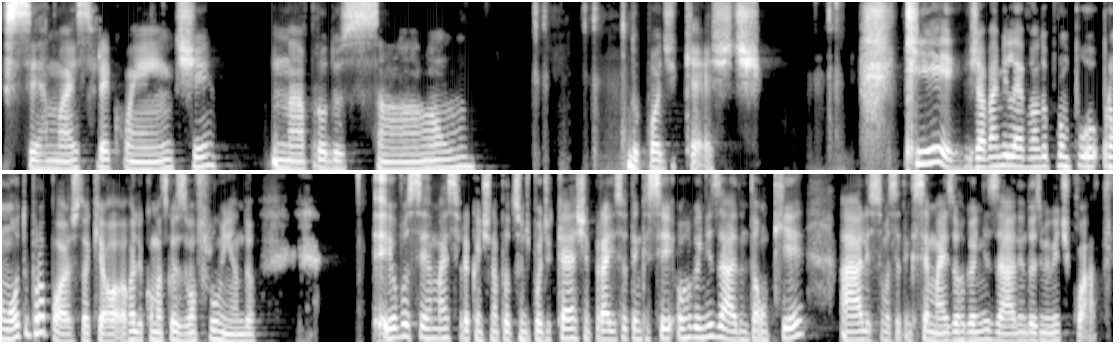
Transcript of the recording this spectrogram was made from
Ser mais frequente na produção do podcast que já vai me levando para um, um outro propósito aqui, ó, olha como as coisas vão fluindo. Eu vou ser mais frequente na produção de podcast, para isso eu tenho que ser organizado. Então, o que? Alisson, você tem que ser mais organizado em 2024.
